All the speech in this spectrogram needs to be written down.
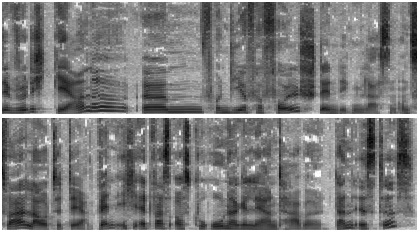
der würde ich gerne ähm, von dir vervollständigen lassen. Und zwar lautet der, wenn ich etwas aus Corona gelernt habe, dann ist es?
